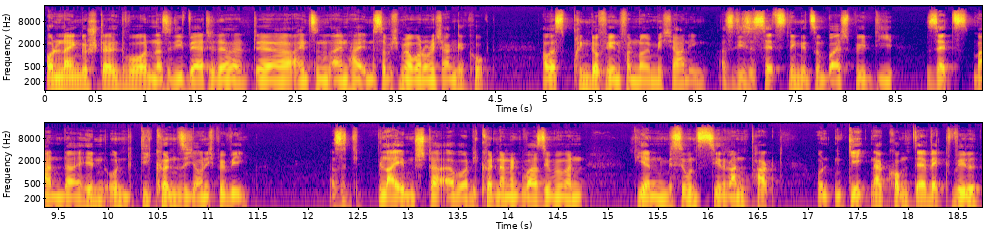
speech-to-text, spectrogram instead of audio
online gestellt worden, also die Werte der, der einzelnen Einheiten, das habe ich mir aber noch nicht angeguckt. Aber es bringt auf jeden Fall neue Mechaniken. Also diese Setzlinge zum Beispiel, die setzt man da hin und die können sich auch nicht bewegen. Also die bleiben starr, aber die können dann quasi, wenn man die an ein Missionsziel ranpackt und ein Gegner kommt, der weg will,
